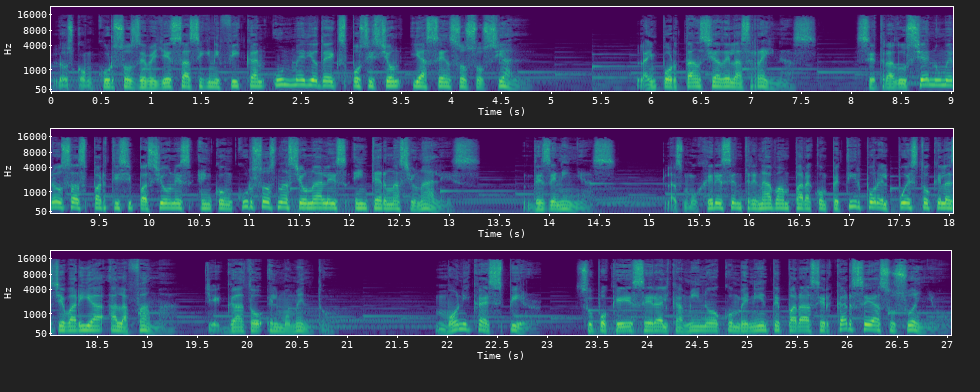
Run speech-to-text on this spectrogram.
Los concursos de belleza significan un medio de exposición y ascenso social. La importancia de las reinas se traducía en numerosas participaciones en concursos nacionales e internacionales. Desde niñas, las mujeres se entrenaban para competir por el puesto que las llevaría a la fama, llegado el momento. Mónica Spear supo que ese era el camino conveniente para acercarse a su sueño.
